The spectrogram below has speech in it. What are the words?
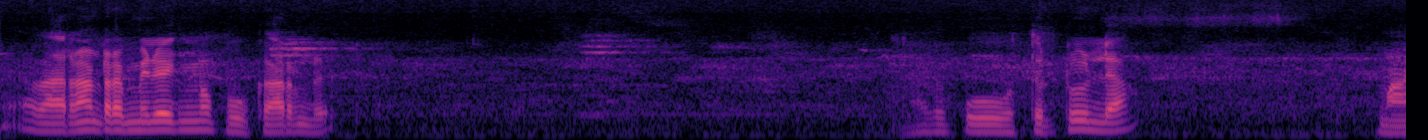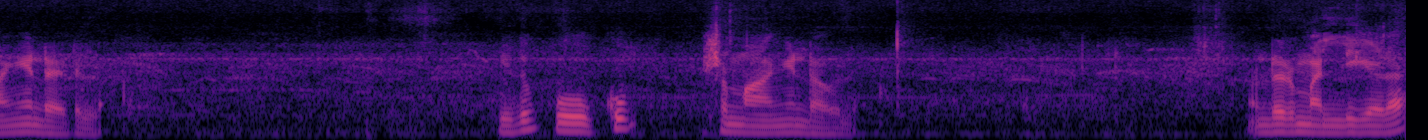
സാധാരണ ഡ്രമ്മിൽ വയ്ക്കുമ്പോൾ പൂക്കാറുണ്ട്. അത് പൂത്തിട്ടുമില്ല. മാങ്ങ ഉണ്ടായിട്ടില്ല ഇത് പൂക്കും പക്ഷെ മാങ്ങ ഉണ്ടാവില്ല അതുകൊണ്ട് ഒരു മല്ലികയുടെ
